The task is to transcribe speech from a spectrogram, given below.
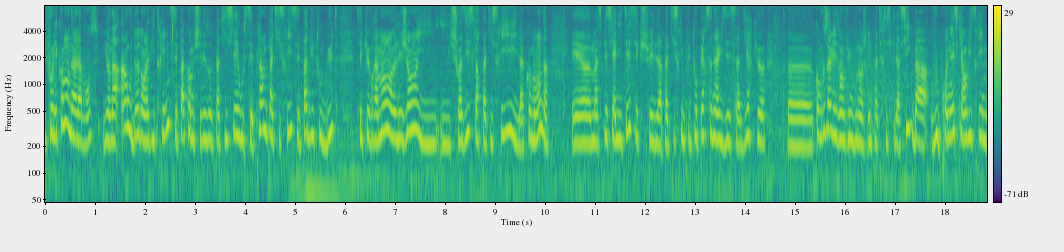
il faut les commander à l'avance. Il y en a un ou deux dans la vitrine. C'est pas comme chez les autres pâtissiers où c'est plein de pâtisseries. C'est pas du tout le but. C'est que vraiment euh, les gens ils, choisissent leur pâtisserie, ils la commandent. Et euh, ma spécialité, c'est que je fais de la pâtisserie plutôt personnalisée, c'est-à-dire que euh, quand vous allez dans une boulangerie pâtisserie classique, bah, vous prenez ce qui est en vitrine.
